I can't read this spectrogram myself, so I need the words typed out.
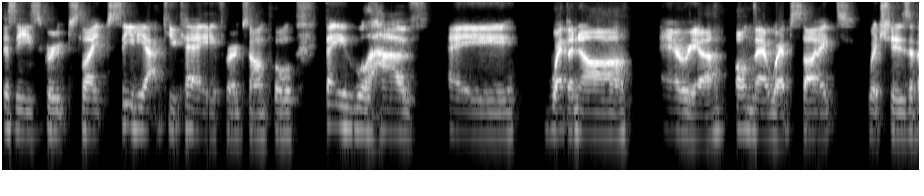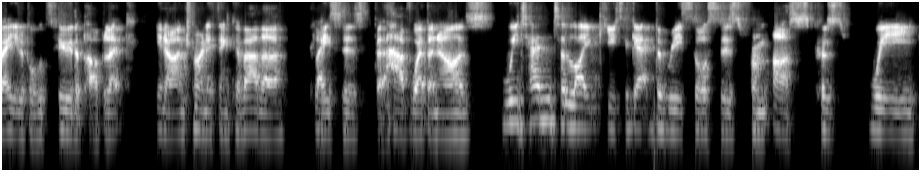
disease groups like Coeliac UK, for example, they will have a webinar area on their website, which is available to the public. You know, I'm trying to think of other places that have webinars. We tend to like you to get the resources from us because we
